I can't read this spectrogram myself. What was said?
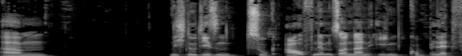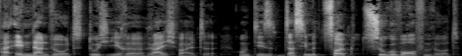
ähm, nicht nur diesen Zug aufnimmt, sondern ihn komplett verändern wird durch ihre Reichweite und die, dass sie mit Zeug zugeworfen wird.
